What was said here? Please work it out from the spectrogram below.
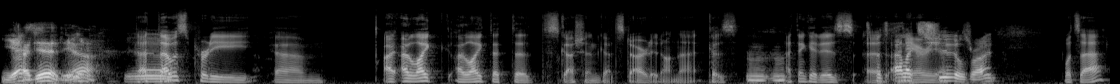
Yes, I did, yeah. Yeah. That that was pretty. Um, I, I like I like that the discussion got started on that because Mhm. I think it is. A, That's an Alex area. Shiels, right? What's that?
